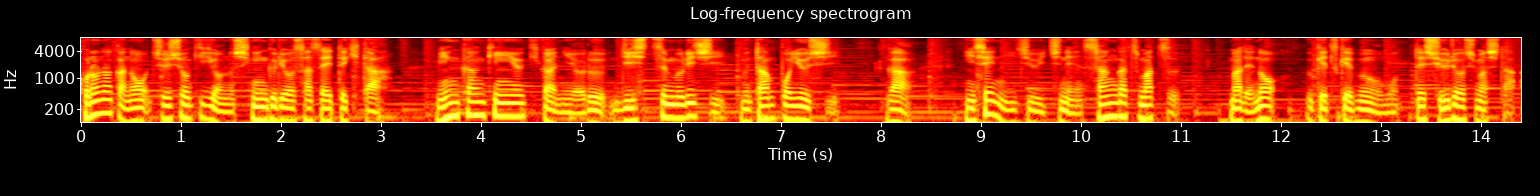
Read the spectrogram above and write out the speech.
コロナ禍の中小企業の資金繰りを支えてきた民間金融機関による実質無利子無担保融資が2021年3月末までの受付分をもって終了しました。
